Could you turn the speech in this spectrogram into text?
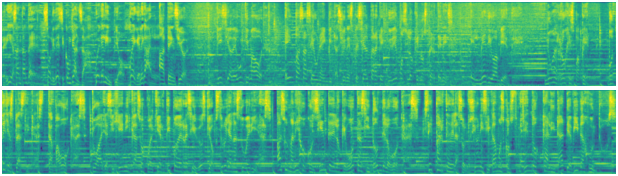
Lotería Santander. Solidez y confianza. Juegue limpio. Juegue legal. Atención, noticia de última hora. En Paz hace una invitación especial para que cuidemos lo que nos pertenece, el medio ambiente. No arrojes papel, botellas plásticas, tapabocas, toallas higiénicas o cualquier tipo de residuos que obstruyan las tuberías. Haz un manejo consciente de lo que botas y dónde lo botas. Sé parte de la solución y sigamos construyendo calidad de vida juntos.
